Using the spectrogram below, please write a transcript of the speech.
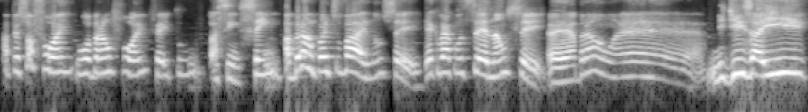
A pessoa foi, o Abraão foi, feito assim, sem. Abraão, pra onde tu vai? Não sei. O que, é que vai acontecer? Não sei. É, Abraão, é... me diz aí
